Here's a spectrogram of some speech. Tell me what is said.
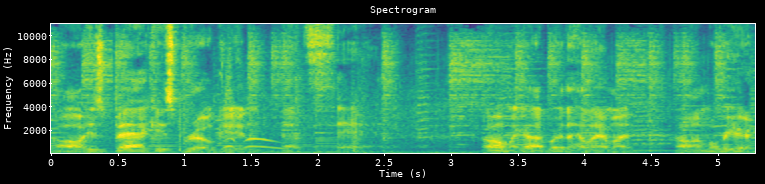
Oh, his back is broken. That's sad. Oh my god, where the hell am I? Oh, I'm over here.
